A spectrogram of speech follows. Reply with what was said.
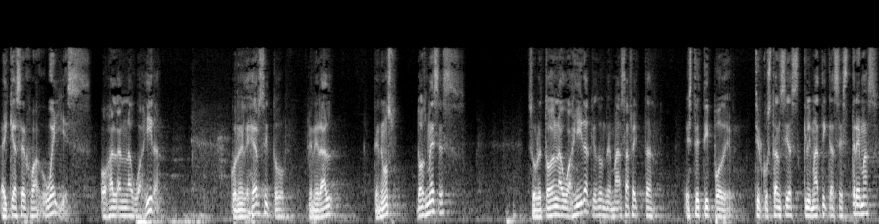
hay que hacer juegüeyes, ojalá en la Guajira, con el ejército general. Tenemos dos meses, sobre todo en la Guajira, que es donde más afecta este tipo de circunstancias climáticas extremas.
